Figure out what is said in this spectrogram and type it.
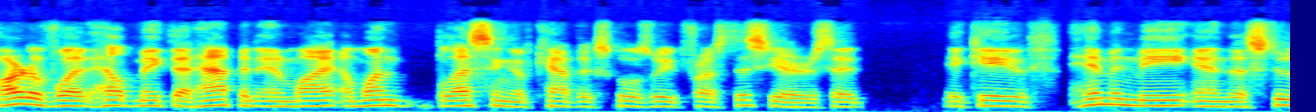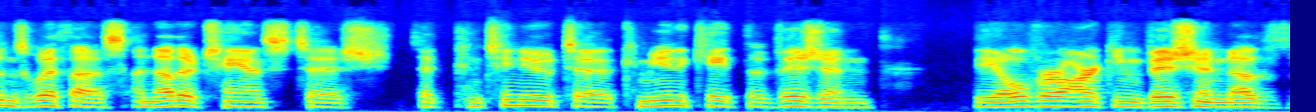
part of what helped make that happen, and why and one blessing of Catholic Schools Week for us this year is that it gave him and me and the students with us another chance to sh- to continue to communicate the vision, the overarching vision of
